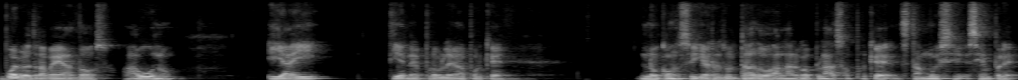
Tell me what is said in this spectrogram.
vuelve otra vez a 2, a 1. Y ahí tiene problema porque no consigue resultado a largo plazo porque está muy siempre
